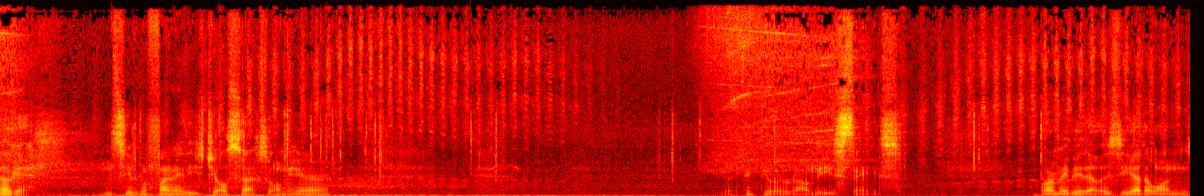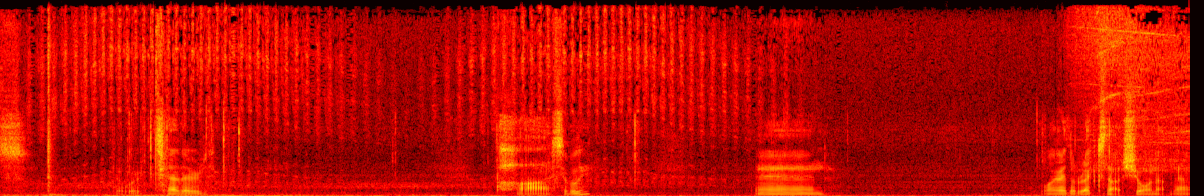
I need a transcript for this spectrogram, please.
Okay. See if we can find any of these gel sacks on here. I think they were around these things. Or maybe that was the other ones that were tethered. Possibly. And why are the wrecks not showing up now?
